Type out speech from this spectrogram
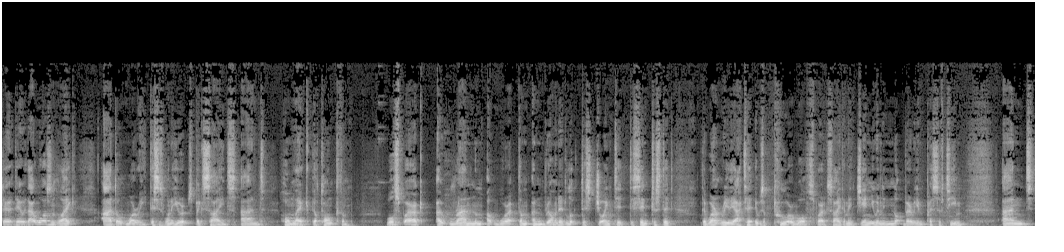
They, they, that wasn't like, ah, don't worry, this is one of Europe's big sides, and home leg, they'll tonk them. Wolfsburg outran them, outworked them, and Real Madrid looked disjointed, disinterested. They weren't really at it. It was a poor Wolfsburg side. I mean, genuinely not very impressive team. And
